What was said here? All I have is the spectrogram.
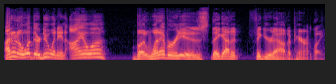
I don't know what they're doing in Iowa, but whatever it is, they got it figured out apparently.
